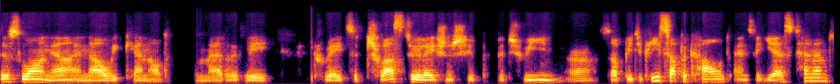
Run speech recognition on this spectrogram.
this one, yeah, and now we can automatically create the trust relationship between uh, SAP BTP sub account and the ES tenant.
